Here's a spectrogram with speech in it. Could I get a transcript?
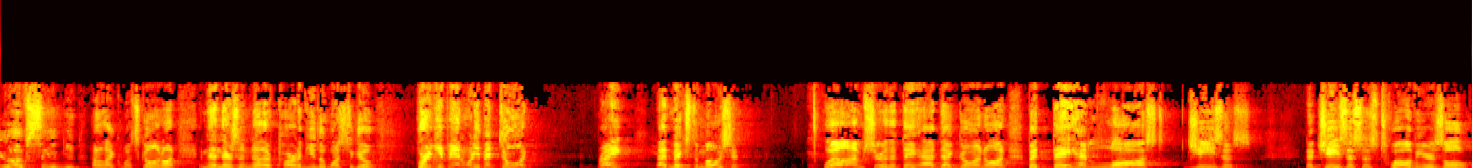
you, I've seen you. And I'm like, what's going on? And then there's another part of you that wants to go, where have you been? What have you been doing? Right? That mixed emotion. Well, I'm sure that they had that going on, but they had lost Jesus. Now, Jesus is 12 years old.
